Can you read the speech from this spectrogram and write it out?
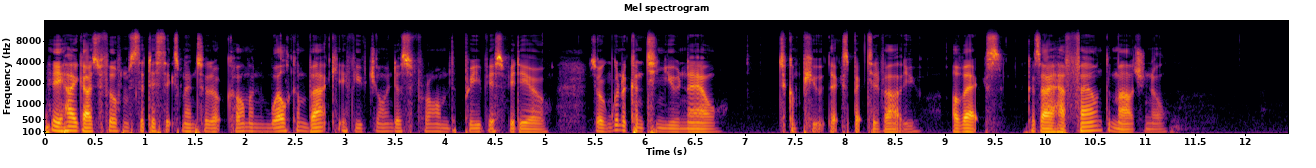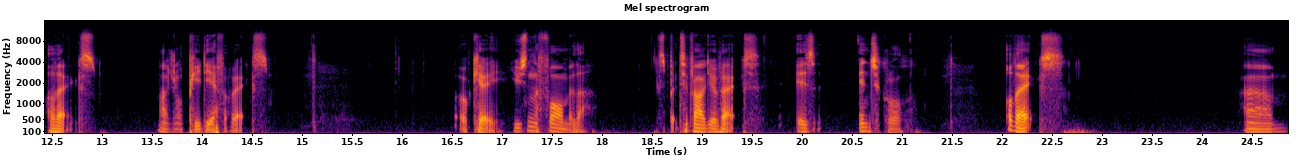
Hey, hi guys, Phil from statisticsmentor.com and welcome back if you've joined us from the previous video. So I'm going to continue now to compute the expected value of x because I have found the marginal of x, marginal PDF of x. Okay, using the formula, expected value of x is integral of x. Um,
